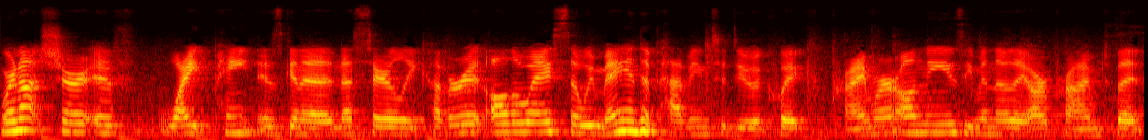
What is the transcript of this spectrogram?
we're not sure if white paint is gonna necessarily cover it all the way, so we may end up having to do a quick primer on these, even though they are primed, but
